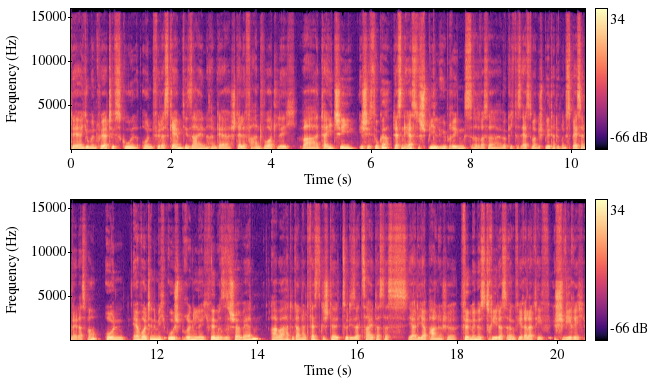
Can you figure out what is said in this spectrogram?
der Human Creative School und für das Game Design an der Stelle verantwortlich war Taichi Ishizuka, dessen erstes Spiel übrigens, also was er wirklich das erste Mal gespielt hat, übrigens Space Invaders war. Und er wollte nämlich ursprünglich Filmregisseur werden aber hatte dann halt festgestellt zu dieser Zeit, dass das ja die japanische Filmindustrie das irgendwie relativ schwierig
